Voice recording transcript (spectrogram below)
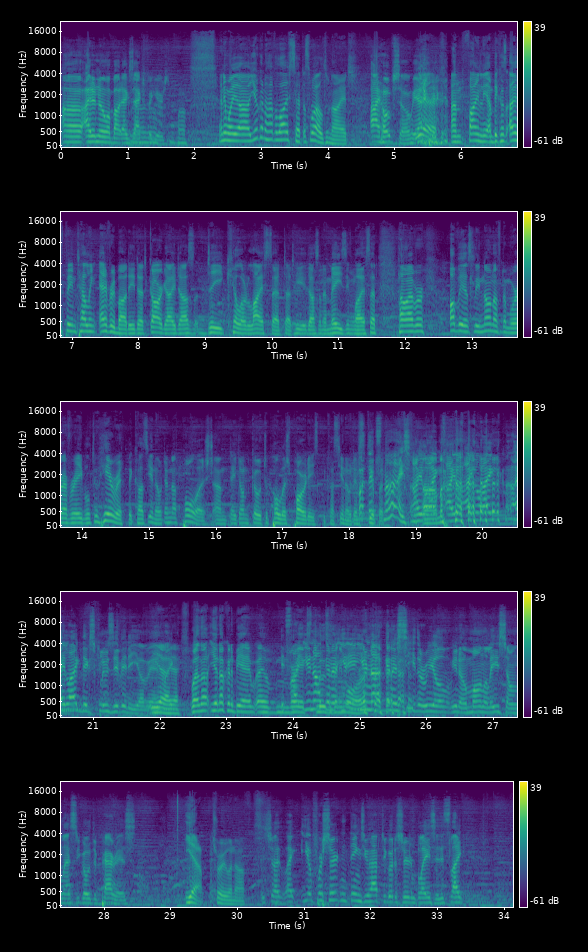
Uh, I don't know about exact figures. Well, anyway, uh, you're gonna have a live set as well tonight. I hope so. Yeah. Yeah, and finally, and because I've been telling everybody that Gargaj does the killer live set, that he does an amazing live set. However, obviously, none of them were ever able to hear it because you know they're not Polish and they don't go to Polish parties because you know they're But stupid. that's nice. I like. Um, I, I like. I like the exclusivity of it. Yeah, Like, yeah. Well, no, you're not going to be uh, uh, It's very like you're not exclusive gonna. anymore. You're not gonna see the real, you know, Mona Lisa unless you go to Paris. Yeah, true enough. It's like, you, for certain things you have to go to certain places. It's like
